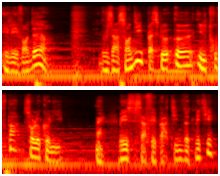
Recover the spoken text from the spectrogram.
Et les vendeurs nous incendient parce que eux, ils le trouvent pas sur le collier. Mais ça fait partie de notre métier.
